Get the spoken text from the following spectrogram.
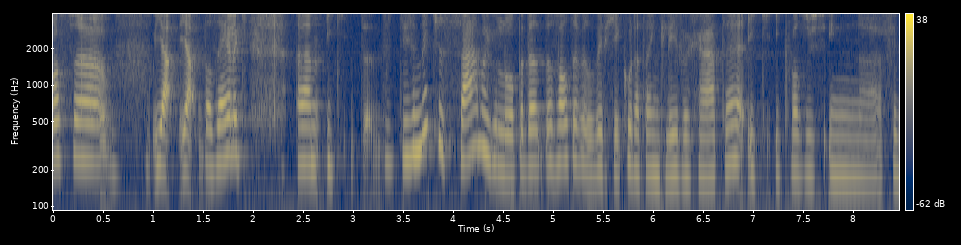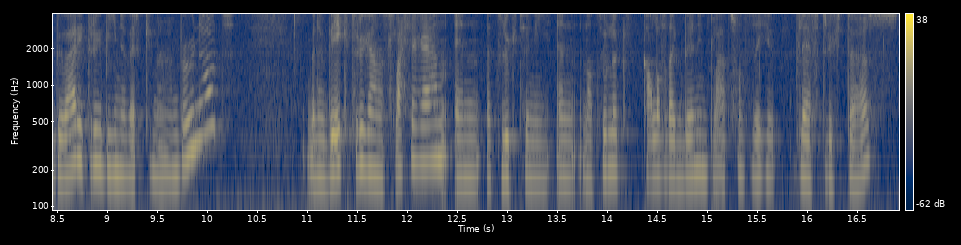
was, eh, ja, ja, dat is eigenlijk, ehm, ik, het is een beetje samengelopen. Dat, dat is altijd wel weer gek hoe dat, dat in het leven gaat. Hè. Ik, ik was dus in eh, februari terug beginnen werken met mijn burn-out. Ik ben een week terug aan de slag gegaan en het lukte niet. En natuurlijk, kalf dat ik ben, in plaats van te zeggen, blijf terug thuis.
